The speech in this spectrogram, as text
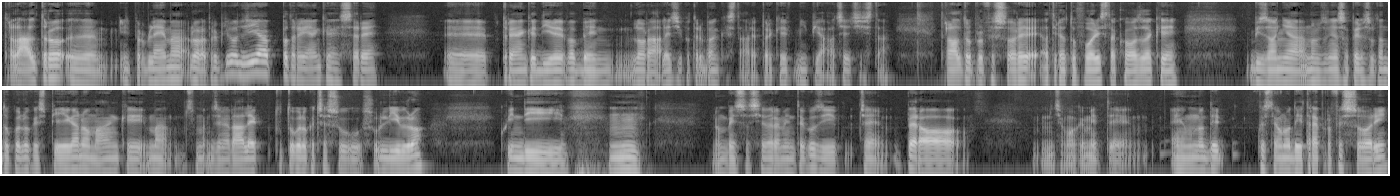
Tra l'altro eh, il problema, allora per biologia potrei anche essere, eh, potrei anche dire va bene l'orale ci potrebbe anche stare perché mi piace, ci sta. Tra l'altro il professore ha tirato fuori questa cosa che bisogna, non bisogna sapere soltanto quello che spiegano, ma anche, ma, insomma, in generale, tutto quello che c'è su, sul libro. Quindi mm, non penso sia veramente così, cioè, però diciamo che mette, è dei, questo è uno dei tre professori,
